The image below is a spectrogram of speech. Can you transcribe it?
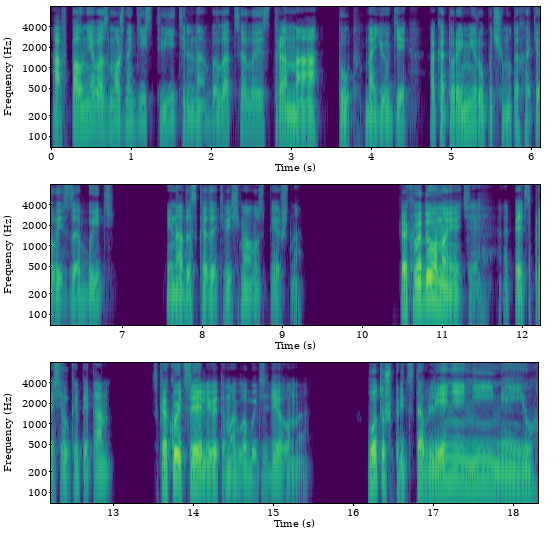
а вполне возможно действительно была целая страна тут, на юге, о которой миру почему-то хотелось забыть, и, надо сказать, весьма успешно. «Как вы думаете?» — опять спросил капитан. «С какой целью это могло быть сделано?» «Вот уж представления не имею»,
